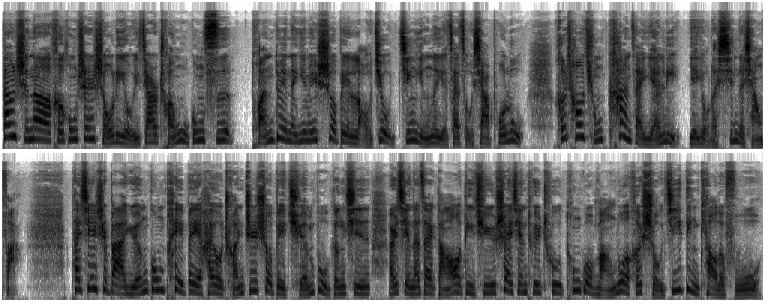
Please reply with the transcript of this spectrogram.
当时呢，何鸿燊手里有一家船务公司，团队呢因为设备老旧，经营呢也在走下坡路。何超琼看在眼里，也有了新的想法。他先是把员工配备还有船只设备全部更新，而且呢，在港澳地区率先推出通过网络和手机订票的服务。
